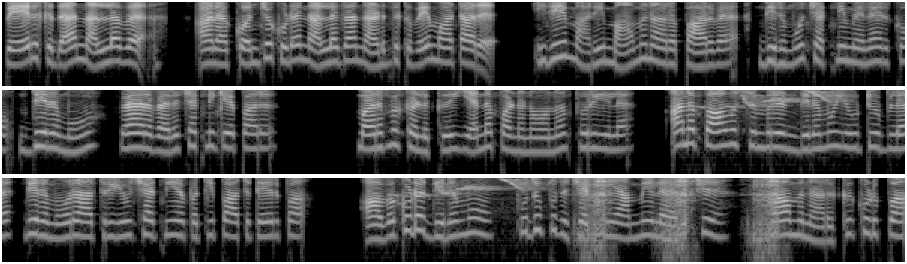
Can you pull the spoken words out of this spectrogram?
பேருக்கு தான் நல்லவ. ஆனா கொஞ்சம் கூட நல்லதா நடந்துக்கவே மாட்டாரு. இதே மாதிரி மாமனார பார்வை தினமும் சட்னி மேல இருக்கும். தினமும் வேற வேற சட்னி கேப்பாரு. மருமக்களுக்கு என்ன பண்ணணும்னு புரியல. ஆனா பாவ சிம்ரன் தினமும் யூடியூப்ல தினமும் ராத்திரியும் சட்னிய பத்தி பாத்துட்டே இருப்பா. அவ கூட தினமும் புது புது சட்னி அம்மியில அரைச்சு மாமனாருக்கு கொடுப்பா.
